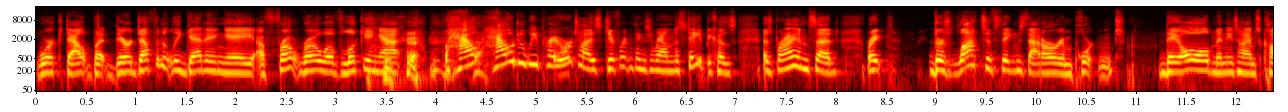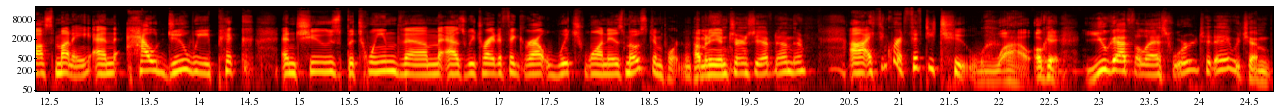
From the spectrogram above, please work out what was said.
worked out. But they're definitely getting a, a front row of looking at how how do we prioritize different things around the state? Because as Brian said, right, there's lots of things that are important. They all many times cost money. And how do we pick and choose between them as we try to figure out which one is most important? How many interns do you have down there? Uh, I think we're at 52. Wow. Okay, you got the last word today, which I'm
